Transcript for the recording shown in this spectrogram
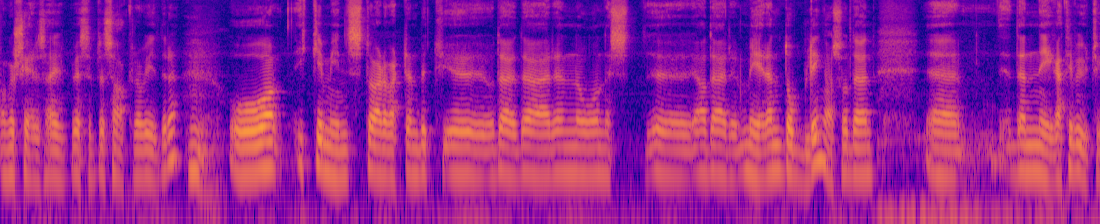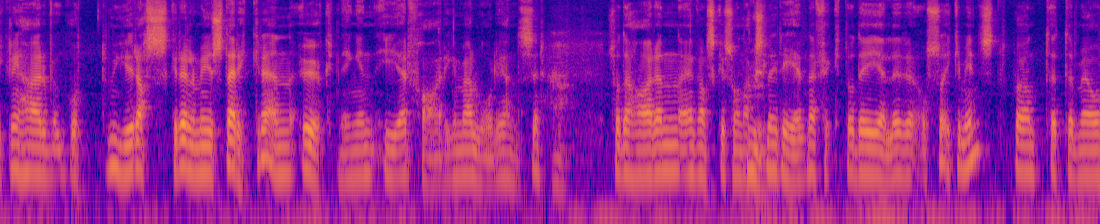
engasjere seg i bestemte saker og videre. Mm. Og ikke minst har det vært en bety det, det, er nå nest, eh, ja, det er mer enn dobling. altså den, eh, den negative utviklingen har gått mye raskere eller mye sterkere enn økningen i erfaringer med alvorlige hendelser. Ja. Så det har en, en ganske sånn mm. akselererende effekt. Og det gjelder også, ikke minst, på dette med å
